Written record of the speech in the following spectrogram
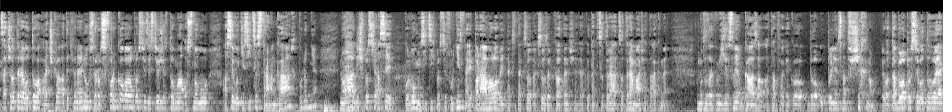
Začal teda od toho Ačka a teďka najednou se rozforkoval, prostě zjistil, že to má osnovu asi o tisíce stránkách podobně. No a když prostě asi po dvou měsících prostě furt nic nevypadávalo, veď, tak, tak, se, tak se ho zeptal ten šéf, jako, tak co teda, co teda máš a tak ne mu to tak výžasně ukázal a tam fakt jako bylo úplně snad všechno. Jo? Ta bylo prostě od toho, jak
